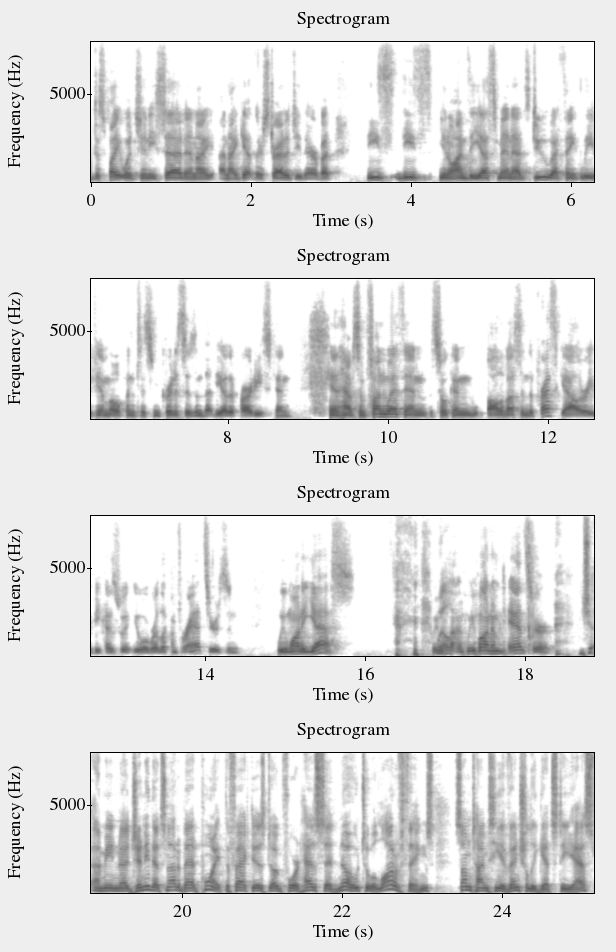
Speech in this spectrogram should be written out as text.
despite what Ginny said, and I and I get their strategy there, but these these you know I'm the yes man ads do I think leave him open to some criticism that the other parties can can have some fun with, and so can all of us in the press gallery because we, you know, we're looking for answers and we want a yes. we, well, want, we want him to answer. I mean, uh, Ginny, that's not a bad point. The fact is, Doug Ford has said no to a lot of things. Sometimes he eventually gets to yes,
